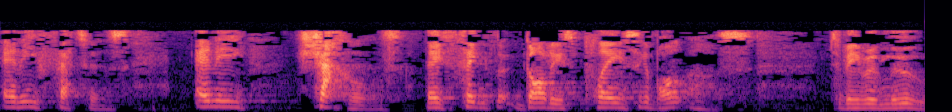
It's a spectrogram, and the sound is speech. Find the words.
any fetters, any shackles they think that God is placing upon us to be removed.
